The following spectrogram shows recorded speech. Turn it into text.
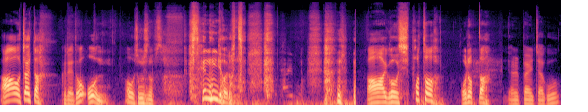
아우 짧다. 그래도 온 어우 정신없어. 세는 게 어렵다. 아 이거 퍼터. 어렵다. 열 발자국.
